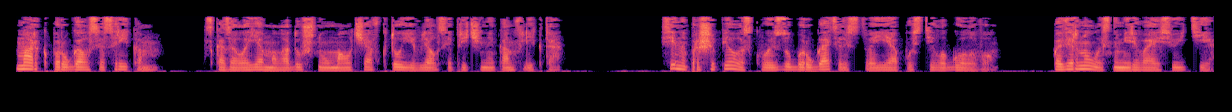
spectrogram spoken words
«Марк поругался с Риком», — сказала я, малодушно умолчав, кто являлся причиной конфликта. Сина прошипела сквозь зубы ругательства и опустила голову. Повернулась, намереваясь уйти.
